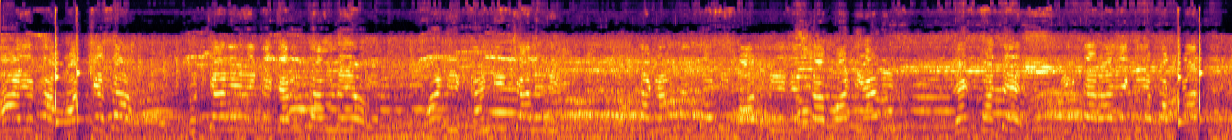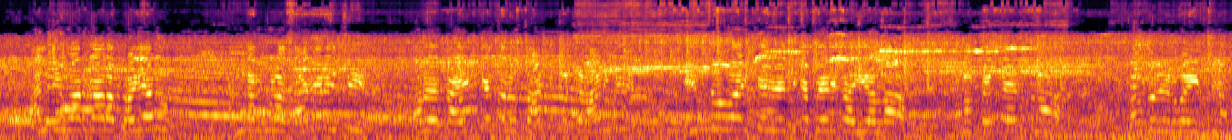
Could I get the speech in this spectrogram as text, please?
ఆ యొక్క రాక్షస కృత్యాలు ఏదైతే జరుగుతూ ఉన్నాయో వాటిని ఖండించాలని కొత్త గమనంతో భారతీయ జనతా పార్టీ కానీ లేకపోతే మిగతా రాజకీయ పక్షాలు అన్ని వర్గాల ప్రజలు అందరూ కూడా సహకరించి మన యొక్క ఐక్యతను చాటుకుంటడానికి హిందూ ఐక్య వేదిక పేరిట ఇవాళ మనం పెద్ద ఎత్తున బంధు నిర్వహించాం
